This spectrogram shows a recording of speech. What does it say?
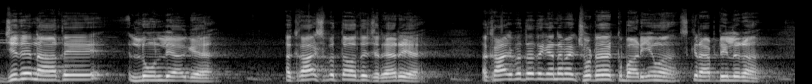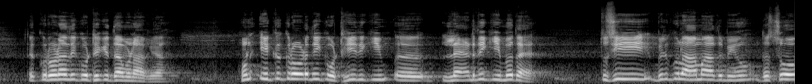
ਜਿਹਦੇ ਨਾਂ ਤੇ ਲੋਨ ਲਿਆ ਗਿਆ। ਆਕਾਸ਼ ਬੱਤਾ ਉਹਦੇ 'ਚ ਰਹਿ ਰਿਹਾ। ਆਕਾਸ਼ ਬੱਤਾ ਤਾਂ ਕਹਿੰਦਾ ਮੈਂ ਇੱਕ ਛੋਟਾ ਜਿਹਾ ਕਬਾੜੀਆ ਵਾਂ ਸਕ੍ਰੈਪ ਡੀਲਰ ਹਾਂ, ਤੇ ਕਰੋੜਾਂ ਦੀ ਕੋਠੀ ਕਿੱਦਾਂ ਬਣਾ ਗਿਆ? ਹੁਣ 1 ਕਰੋੜ ਦੀ ਕੋਠੀ ਦੀ ਕੀ ਲੈਂਡ ਦੀ ਕੀਮਤ ਹੈ। ਤੁਸੀਂ ਬਿਲਕੁਲ ਆਮ ਆਦਮੀ ਹੋ, ਦੱਸੋ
